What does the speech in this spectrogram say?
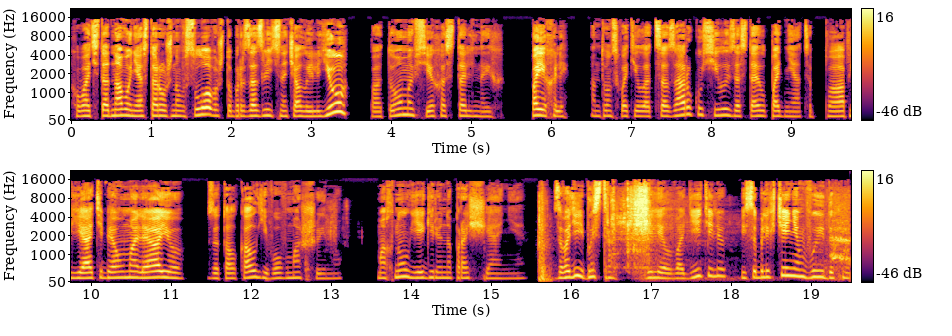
Хватит одного неосторожного слова, чтобы разозлить сначала Илью, потом и всех остальных. Поехали. Антон схватил отца за руку, силой заставил подняться. «Пап, я тебя умоляю!» Затолкал его в машину. Махнул егерю на прощание. «Заводи быстро!» — велел водителю и с облегчением выдохнул,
